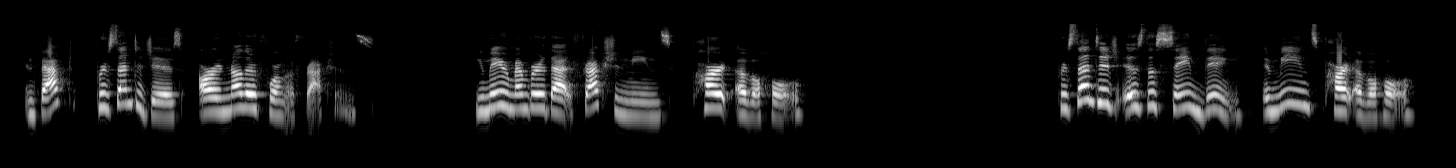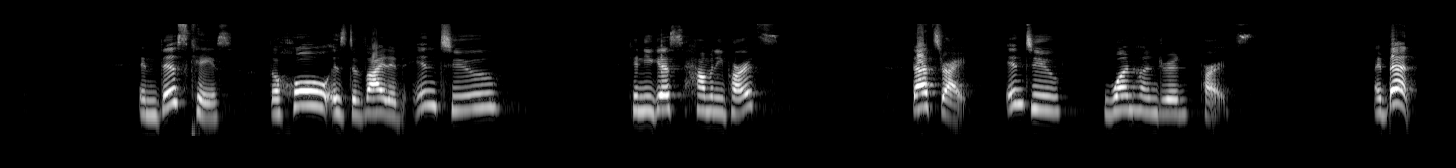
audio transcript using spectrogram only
In fact, Percentages are another form of fractions. You may remember that fraction means part of a whole. Percentage is the same thing. It means part of a whole. In this case, the whole is divided into. Can you guess how many parts? That's right, into 100 parts. I bet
